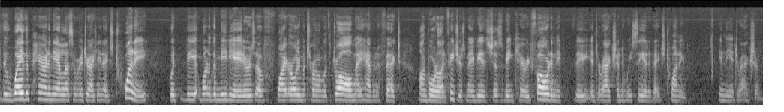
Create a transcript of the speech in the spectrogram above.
the way the parent and the adolescent were interacting at age 20 would be one of the mediators of why early maternal withdrawal may have an effect on borderline features. Maybe it's just being carried forward in the the interaction, and we see it at age 20 in the interaction.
